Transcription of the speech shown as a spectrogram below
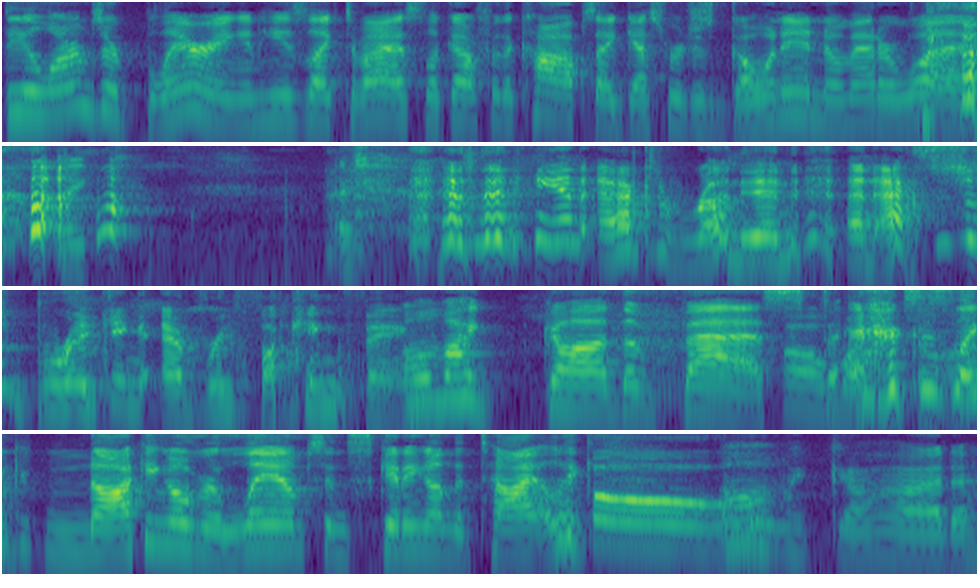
the alarms are blaring and he's like, "Tobias, look out for the cops. I guess we're just going in no matter what." like And then he and Ax run in, and Ax is just breaking every fucking thing. Oh my god, the best. Oh Ax is like knocking over lamps and skidding on the tile. Like Oh. Oh my god.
